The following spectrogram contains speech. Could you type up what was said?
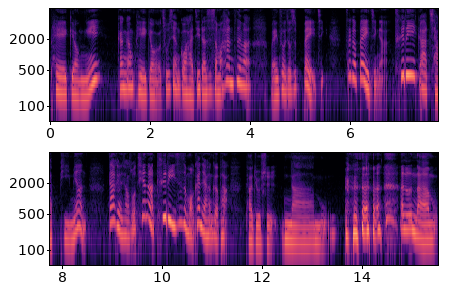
배경에刚刚배경有出现过，还记得是什么汉字吗？没错，就是背景。这个背景啊，트리가잡히면，大家可能想说，天哪，트리是什么？看起来很可怕。 它就是纳姆，它就是纳姆，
